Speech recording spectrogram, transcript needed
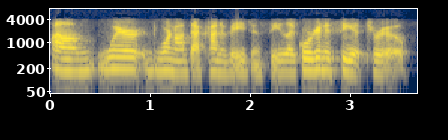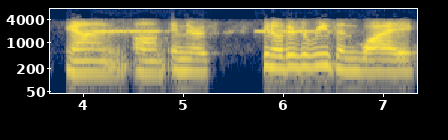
Um, we're we're not that kind of agency. Like we're going to see it through, and um, and there's, you know, there's a reason why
